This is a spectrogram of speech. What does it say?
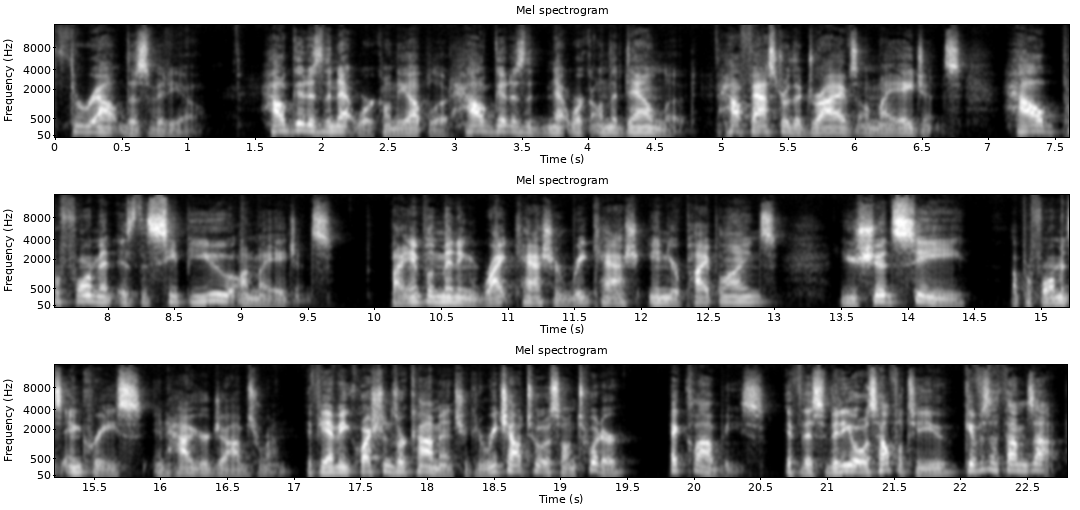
throughout this video. How good is the network on the upload? How good is the network on the download? How fast are the drives on my agents? how performant is the CPU on my agents. By implementing write cache and read cache in your pipelines, you should see a performance increase in how your jobs run. If you have any questions or comments, you can reach out to us on Twitter at CloudBees. If this video was helpful to you, give us a thumbs up.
